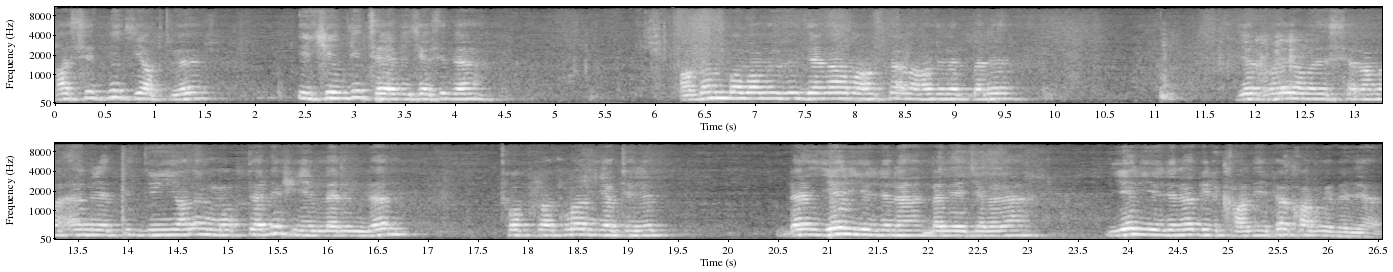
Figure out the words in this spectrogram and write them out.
Hasitlik yaptı. İkinci tehlikesi de adam babamızı Cenab-ı Hak Hazretleri Cebrail Aleyhisselam'a emretti. Dünyanın muhtelif yerlerinden topraklar getirip ben yeryüzüne, melekelere, yeryüzüne bir halife kabul edeceğim.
